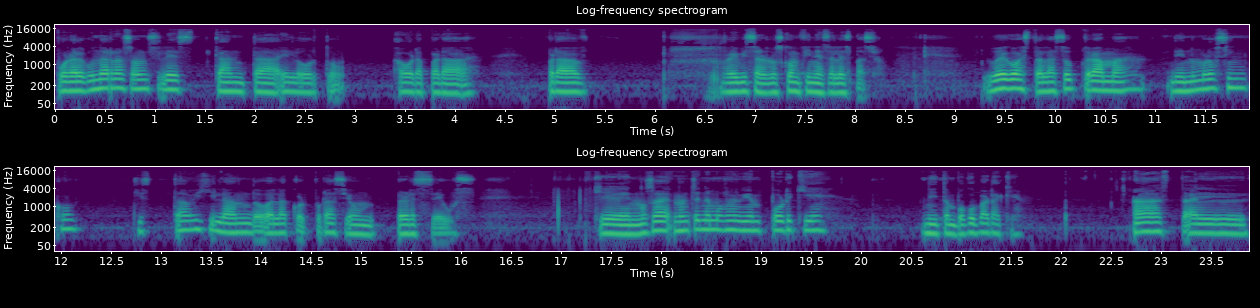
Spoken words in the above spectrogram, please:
por alguna razón se les canta el orto ahora para, para revisar los confines del espacio. Luego está la subtrama de número 5 que está vigilando a la corporación Perseus. Que no, sabe, no entendemos muy bien por qué, ni tampoco para qué. Hasta el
